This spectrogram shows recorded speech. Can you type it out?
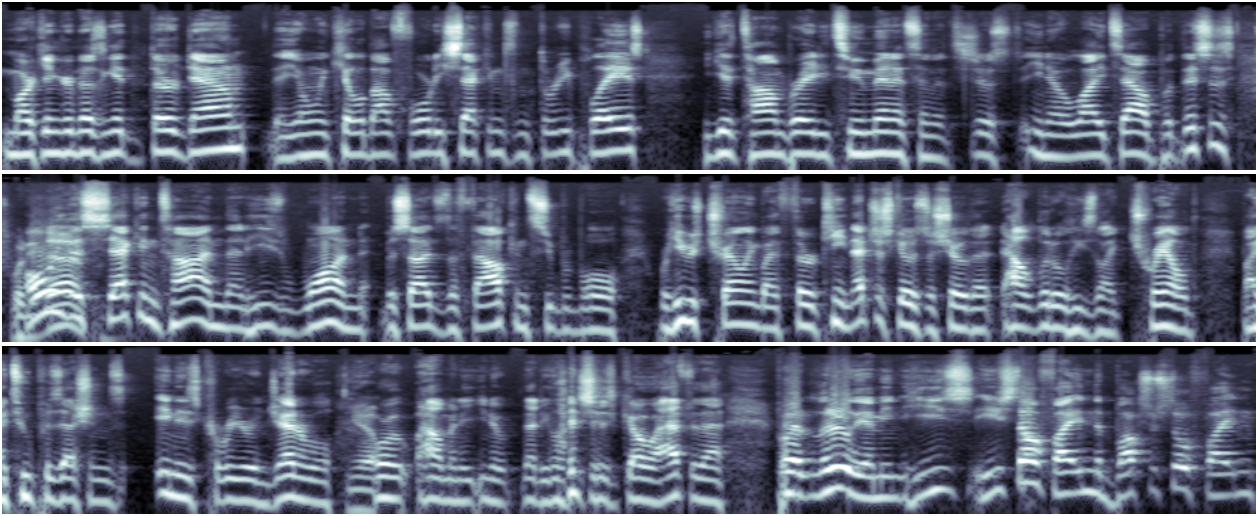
Mark Ingram doesn't get the third down. They only kill about 40 seconds in three plays. You give Tom Brady two minutes, and it's just you know lights out. But this is only the second time that he's won besides the Falcons Super Bowl where he was trailing by 13. That just goes to show that how little he's like trailed by two possessions in his career in general, Yep. or how many you know that he lets just go after that. But literally, I mean, he's he's still fighting. The Bucs are still fighting.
